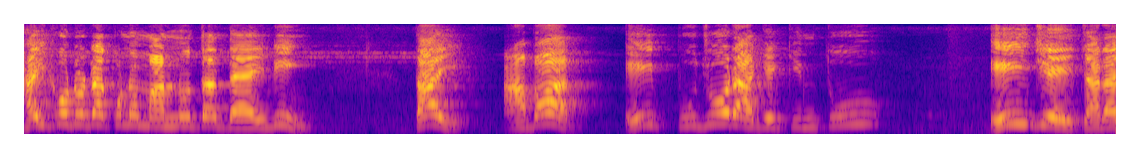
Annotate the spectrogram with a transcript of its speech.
হাইকোর্ট ওটা কোনো মান্যতা দেয়নি। তাই আবার এই পুজোর আগে কিন্তু এই যে যারা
